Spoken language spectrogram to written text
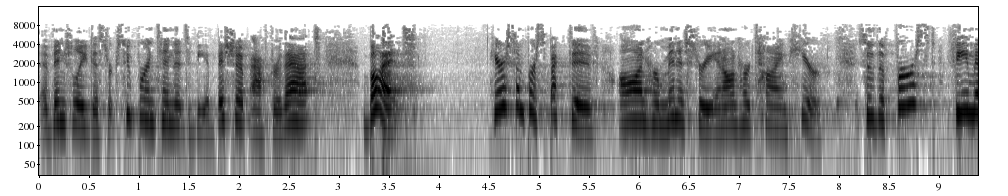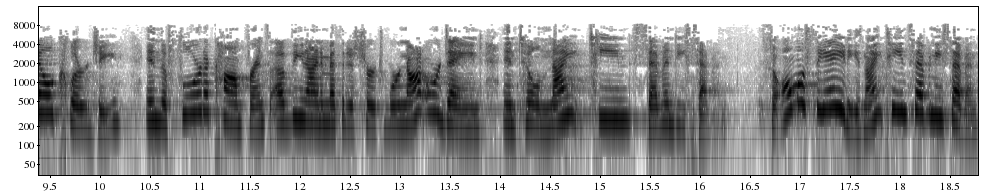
eventually district superintendent to be a bishop after that. But here's some perspective on her ministry and on her time here. So the first female clergy in the Florida conference of the United Methodist Church were not ordained until 1977. So almost the 80s, 1977.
